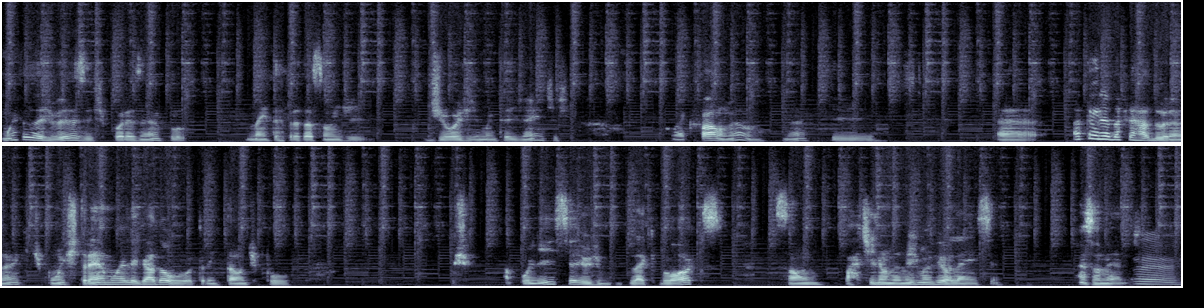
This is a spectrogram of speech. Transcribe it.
muitas das vezes, por exemplo, na interpretação de, de hoje de muita gente, como é que falam mesmo, né? Que é, a teoria da ferradura, né? Que tipo um extremo é ligado ao outro. Então, tipo, a polícia e os black blocs são partilham da mesma violência, mais ou menos. Hum.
